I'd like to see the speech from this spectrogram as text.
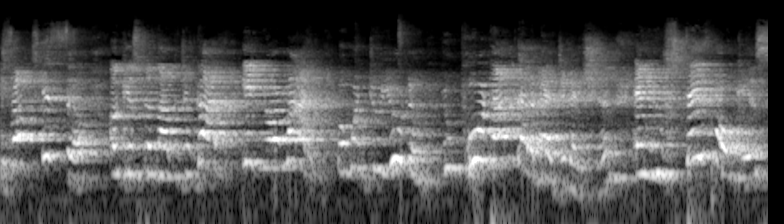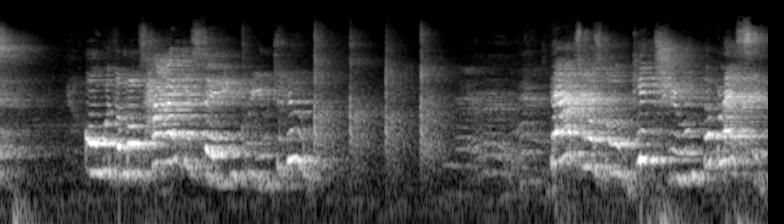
exalts himself against the knowledge of God in your life. But what do you do? You pull down that imagination and you stay focused on what the Most High is saying for you to do. That's what's going to get you the blessing.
